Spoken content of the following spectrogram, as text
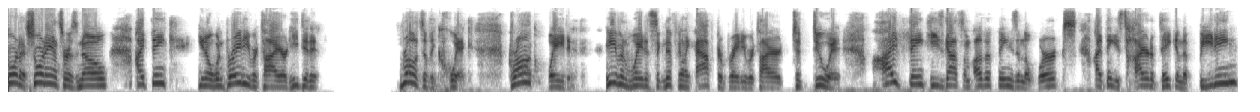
Short short answer is no. I think you know when Brady retired, he did it relatively quick. Gronk waited. He even waited significantly after Brady retired to do it. I think he's got some other things in the works. I think he's tired of taking the beating,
